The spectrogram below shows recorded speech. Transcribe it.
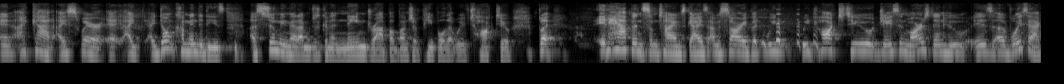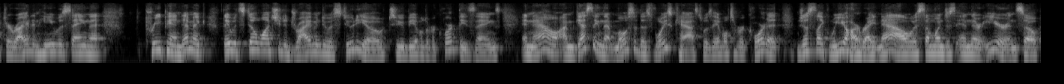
and i god i swear i i don't come into these assuming that i'm just going to name drop a bunch of people that we've talked to but it happens sometimes guys i'm sorry but we we talked to jason marsden who is a voice actor right? And he was saying that pre-pandemic they would still want you to drive into a studio to be able to record these things. And now i'm guessing that most of this voice cast was able to record it just like we are right now with someone just in their ear. And so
